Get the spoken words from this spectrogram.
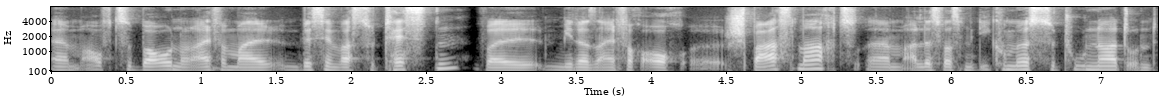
ähm, aufzubauen und einfach mal ein bisschen was zu testen, weil mir das einfach auch äh, Spaß macht, ähm, alles was mit E-Commerce zu tun hat und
